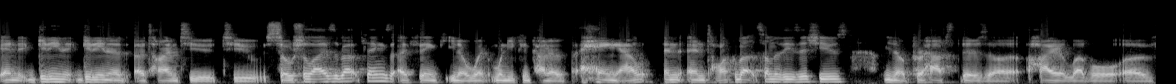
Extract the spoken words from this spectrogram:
and getting getting a, a, time to to socialize about things i think you know when, when you can kind of hang out and and talk about some of these issues you know perhaps there's a higher level of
